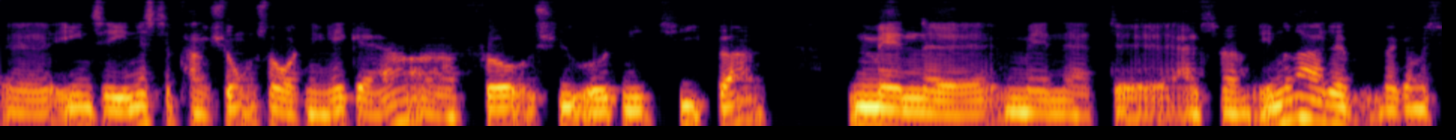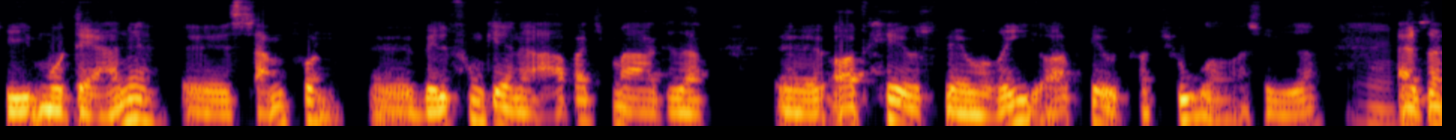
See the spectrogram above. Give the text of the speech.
øh, ens eneste pensionsordning ikke er at få 7, 8, 9, 10 børn, men, øh, men at øh, altså indrette, hvad kan man sige, moderne øh, samfund, øh, velfungerende arbejdsmarkeder, øh, ophæve slaveri, ophæve tortur osv. Mm. Altså,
